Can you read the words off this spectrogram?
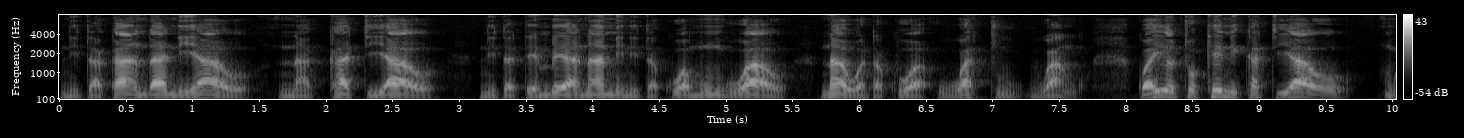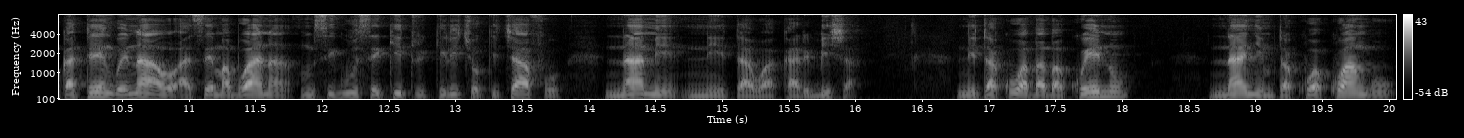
nitakaa ndani yao na kati yao nitatembea nami nitakuwa mungu wao nao watakuwa watu wangu. Kwa hiyo tokeni kati yao mkatengwe nao asema bwana msiguse kitu kilicho kichafu nami nitawakaribisha. Nitakuwa baba kwenu nanyi mtakuwa kwangu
